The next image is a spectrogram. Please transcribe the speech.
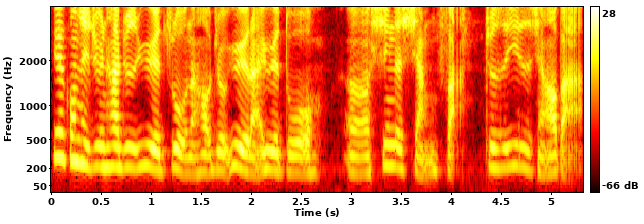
因为宫崎骏他就是越做，然后就越来越多呃新的想法，就是一直想要把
